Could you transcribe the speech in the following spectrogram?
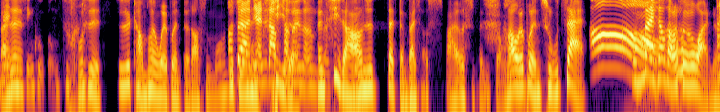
反正辛苦工作不是，就是 complain 我也不能得到什么，就觉得很气的，很气的，好像就在等半小时吧，还二十分钟，然后我又不能出站哦，我麦香早就喝完了。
